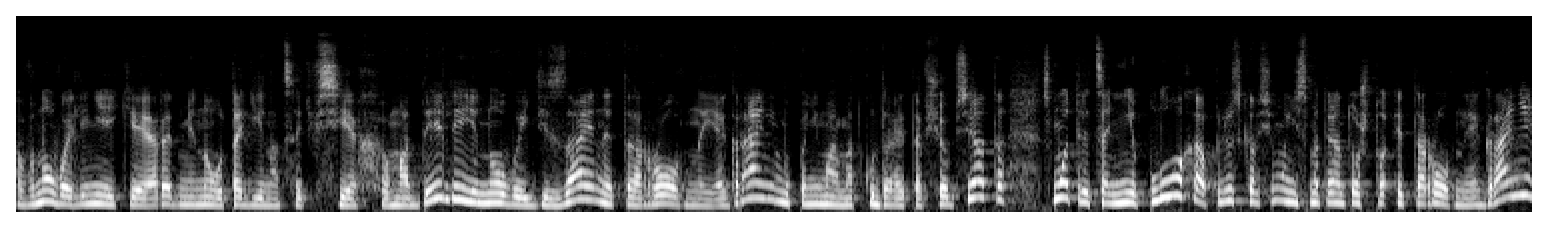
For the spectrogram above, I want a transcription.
в новой линейке Redmi Note 11 всех моделей, новый дизайн, это ровные грани, мы понимаем, откуда это все взято, смотрится неплохо, плюс ко всему, несмотря на то, что это ровные грани,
